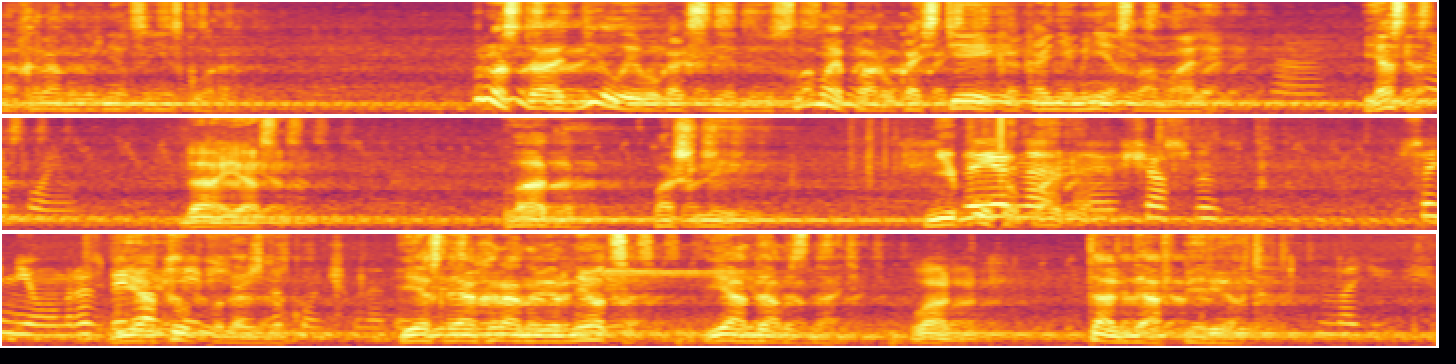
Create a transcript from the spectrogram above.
Охрана вернется не скоро. Просто отделай его как следует. Сломай пару костей, как они мне сломали. Ясно? Я понял. Да, ясно. Ладно, пошли. Не путай, парень. сейчас мы с Анилом Я разберемся тут и все, подожду. закончим на этом. Если охрана вернется, я дам знать. Ладно. Тогда вперед. Надеюсь.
